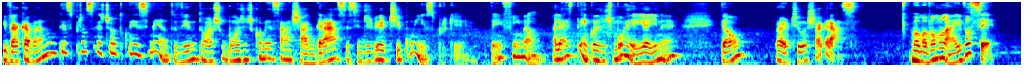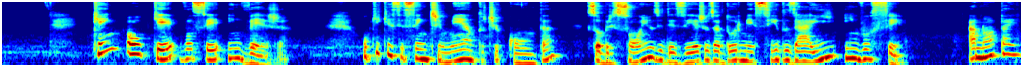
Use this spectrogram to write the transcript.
E vai acabar nunca esse processo de autoconhecimento, viu? Então acho bom a gente começar a achar graça, se divertir com isso, porque tem fim não. Aliás, tem quando a gente morrer, e aí, né? Então, partiu achar graça. Bom, mas vamos lá. E você? Quem ou que você inveja? O que, que esse sentimento te conta sobre sonhos e desejos adormecidos aí em você? Anota aí.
